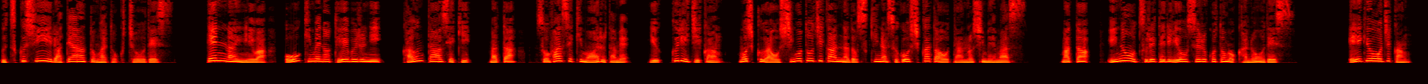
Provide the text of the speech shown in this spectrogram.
美しいラテアートが特徴です。店内には、大きめのテーブルに、カウンター席、また、ソファ席もあるため、ゆっくり時間、もしくはお仕事時間など好きな過ごし方を楽しめます。また、犬を連れて利用することも可能です。営業時間。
